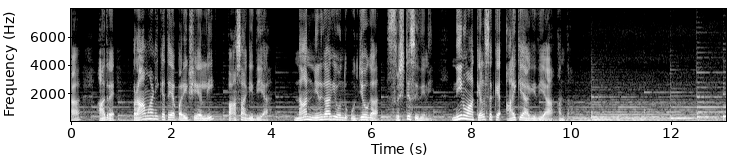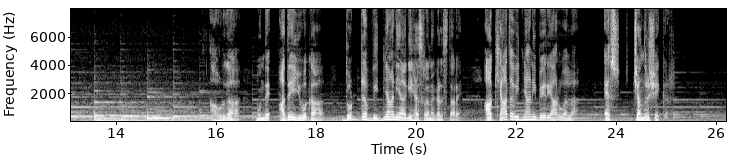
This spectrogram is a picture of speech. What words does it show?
ಆದರೆ ಪ್ರಾಮಾಣಿಕತೆಯ ಪರೀಕ್ಷೆಯಲ್ಲಿ ಪಾಸ್ ಆಗಿದೀಯಾ ನಾನು ನಿನಗಾಗಿ ಒಂದು ಉದ್ಯೋಗ ಸೃಷ್ಟಿಸಿದ್ದೀನಿ. ನೀನು ಆ ಕೆಲಸಕ್ಕೆ ಆಯ್ಕೆಯಾಗಿದೀಯಾ ಅಂತ. ಹುಡುಗ ಮುಂದೆ ಅದೇ ಯುವಕ ದೊಡ್ಡ ವಿಜ್ಞಾನಿಯಾಗಿ ಹೆಸರನ್ನು ಗಳಿಸ್ತಾರೆ. ಆ ಖ್ಯಾತ ವಿಜ್ಞಾನಿ ಬೇರೆ ಯಾರೂ ಅಲ್ಲ? ಎಸ್. ಚಂದ್ರಶೇಖರ್.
